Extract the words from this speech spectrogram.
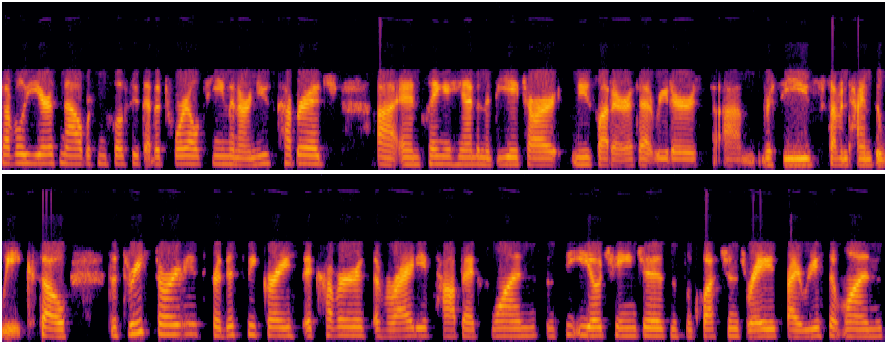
several years now, working closely with the editorial team in our news coverage uh, and playing a hand in the BHR newsletter that readers um, receive seven times a week. So, the three stories for this week, Grace, it covers a variety of topics. One, some CEO changes and some questions raised by recent ones.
